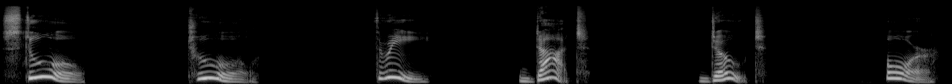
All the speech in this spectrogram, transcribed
Stool. Tool. 3. Dot. Dote. 4.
